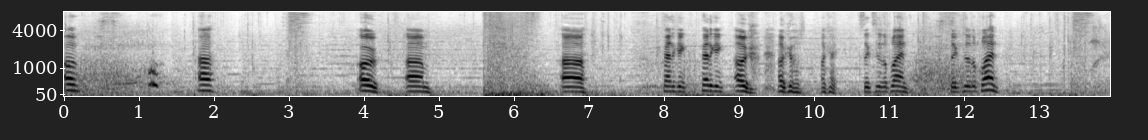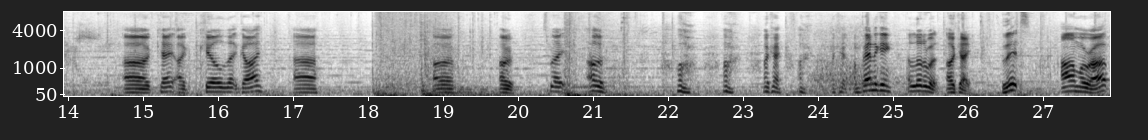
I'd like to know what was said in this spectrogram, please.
Oh. Uh. Oh. Um. Uh. Panicking, panicking. Oh. Oh god. Okay. Stick to the plan. Stick to the plan. Okay, I killed that guy. Uh. Uh. Oh. Spray. Oh. Oh. Oh. Okay. Oh, okay. I'm panicking a little bit. Okay. Let's armor up.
